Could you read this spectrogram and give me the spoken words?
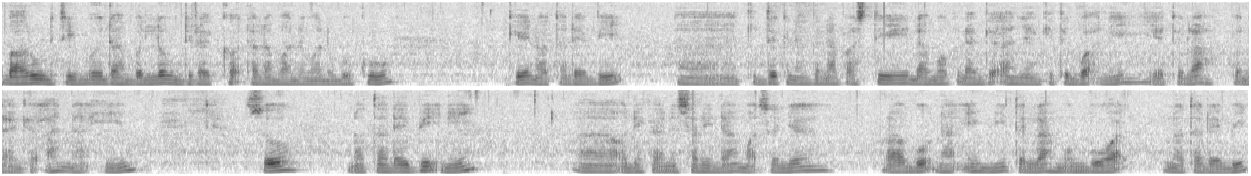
Baru diterima dan belum direkod dalam mana-mana buku. Ok nota debit uh, kita kena kenal pasti nama perniagaan yang kita buat ni iaitulah perniagaan Naim. So nota debit ni uh, oleh kerana Sarina maksudnya Prabu Naim ni telah membuat nota debit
